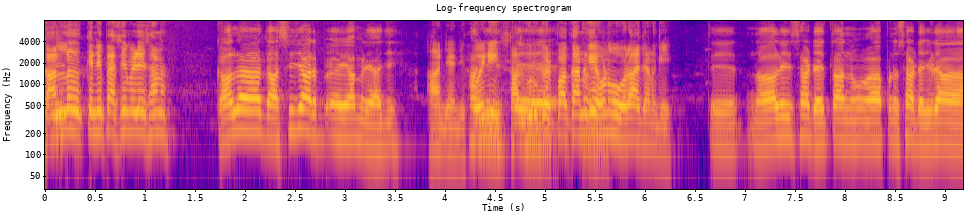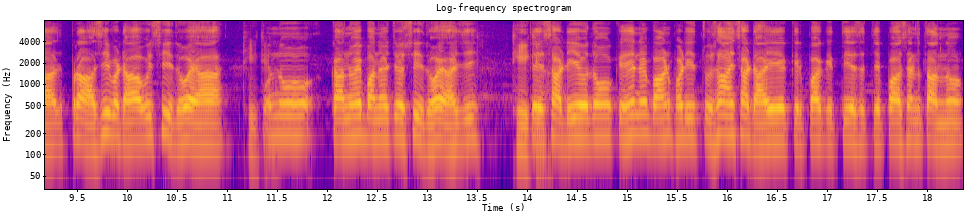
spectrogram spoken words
ਕੱਲ ਕਿੰਨੇ ਪੈਸੇ ਮਿਲੇ ਸਨ? ਕੱਲ 10000 ਰੁਪਇਆ ਮਿਲਿਆ ਜੀ। ਹਾਂਜੀ ਹਾਂਜੀ। ਕੋਈ ਨਹੀਂ ਸਤਿਗੁਰੂ ਤੇ- ਕਿਰਪਾ ਕਰਨਗੇ ਹੁਣ ਹੋਰ ਆ ਜਾਣਗੇ। ਤੇ ਨਾਲ ਹੀ ਸਾਡੇ ਤੁਹਾਨੂੰ ਆਪਣਾ ਸਾਡਾ ਜਿਹੜਾ ਭਰਾ ਸੀ ਵੱਡਾ ਉਹ ਵੀ ਸ਼ਹੀਦ ਹੋਇਆ। ਠੀਕ ਹੈ। ਉਹਨੂੰ 91 92 ਚ ਸ਼ਹੀਦ ਹੋਇਆ ਜੀ। ਠੀਕ ਤੇ ਹੈ। ਸਾਡੀ ਉਦੋਂ ਕਿਸੇ ਨੇ ਬਾਣ ਫੜੀ ਤੁਸੀਂ ਸਾਡਾ ਇਹ ਕਿਰਪਾ ਕੀਤੀ ਹੈ ਸੱਚੇ ਪਾਤਸ਼ਾਹ ਨੇ ਤੁਹਾਨੂੰ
